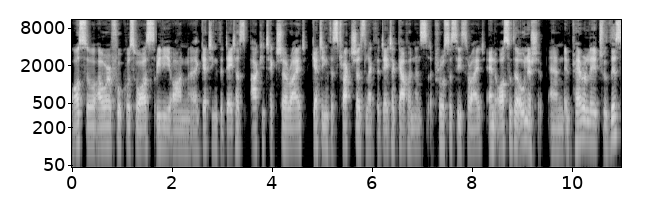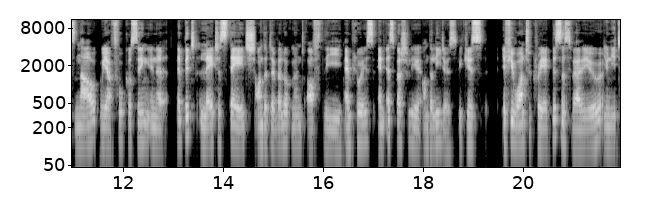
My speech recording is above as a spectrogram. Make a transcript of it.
also our focus was really on uh, getting the data architecture right, getting the structures like the data governance processes right, and also the ownership. And in parallel to this, now we are focusing in a a bit later stage on the development of the employees and especially on the leaders because if you want to create business value, you need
